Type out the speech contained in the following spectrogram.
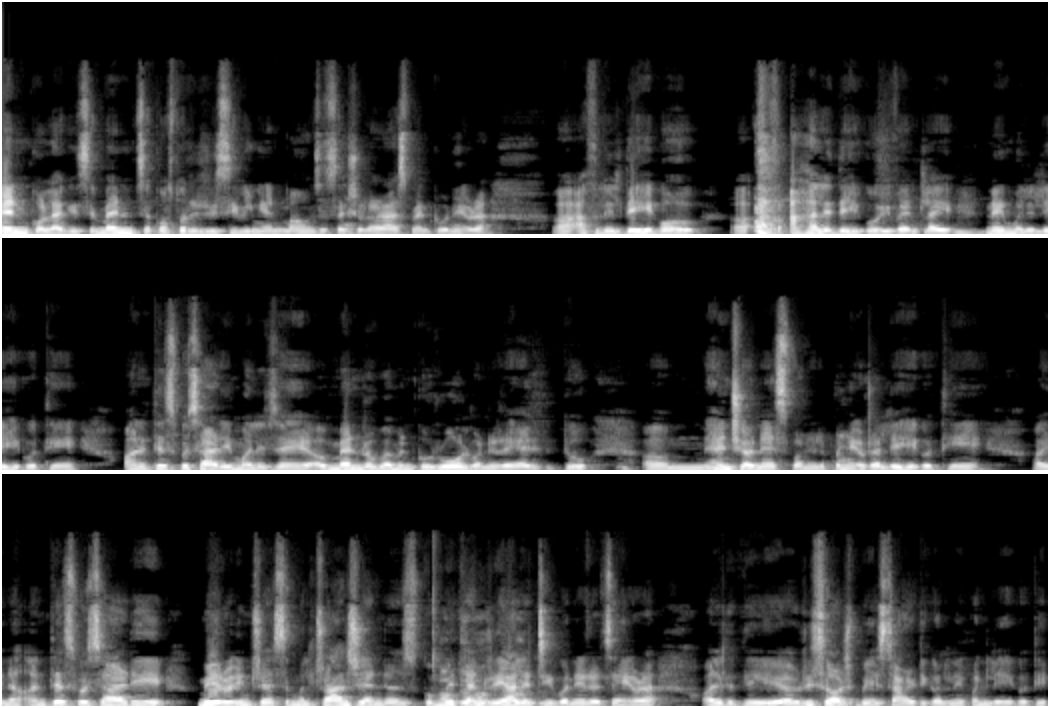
मेनको लागि चाहिँ मेन चाहिँ कसरी रिसिभिङ एन्डमा हुन्छ सेक्सुअल हरासमेन्टको एउटा अ, आफूले देखेको आँखाले देखेको इभेन्टलाई नै मैले लेखेको थिएँ। अनि त्यस पछाडि मैले चाहिँ मेन र वुमेनको रोल भनेर त्यो हेन्सनेस भनेर पनि एउटा लेखेको थिएँ होइन? अनि त्यस पछाडि मेरो इन्ट्रेस्ट चाहिँ मैले ट्रान्सजेन्डर्सको मिथ एन्ड रियालिटी भनेर चाहिँ एउटा अलिकति रिसर्च बेस्ड आर्टिकल नै पनि लेखेको थिएँ।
